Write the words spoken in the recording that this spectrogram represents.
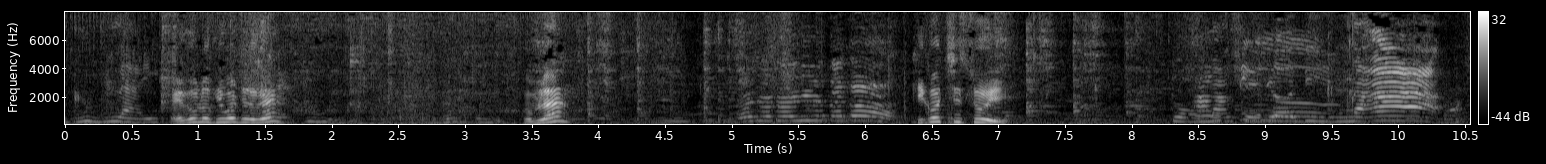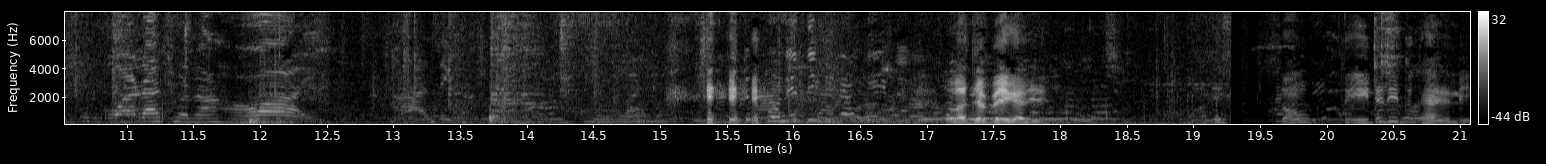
এগুলো কি বলছো তোকে? গুবলা? কি করছিস তুই? লজ্জা পেয়ে গেছে। তুই এটা দিয়ে তো খেয়ালি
